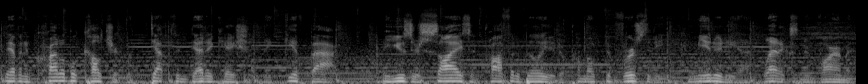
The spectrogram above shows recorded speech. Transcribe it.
They have an incredible culture with depth and dedication. They give back. They use their size and profitability to promote diversity, community, athletics, and environment.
